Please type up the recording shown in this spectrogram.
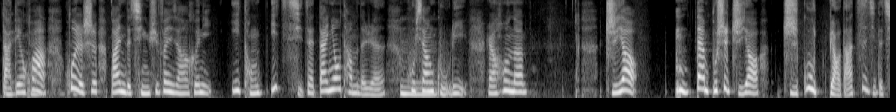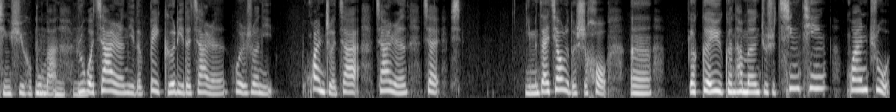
打电话，或者是把你的情绪分享和你一同一起在担忧他们的人互相鼓励，然后呢，只要，但不是只要。只顾表达自己的情绪和不满。如果家人，你的被隔离的家人，或者说你患者家家人在你们在交流的时候，嗯，要给予跟他们就是倾听、关注、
